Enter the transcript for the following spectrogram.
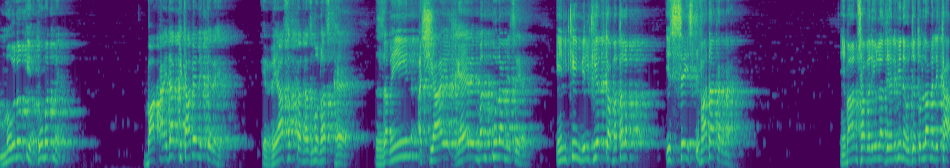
مغلوں کی حکومت میں باقاعدہ کتابیں لکھتے رہے کہ ریاست کا نظم و نسق ہے، زمین اشیاء غیر منقولہ میں سے ہے۔ ان کی ملکیت کا مطلب اس سے استفادہ کرنا ہے۔ امام شاہ ولی اللہ دہلوی نے حجرت اللہ میں لکھا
